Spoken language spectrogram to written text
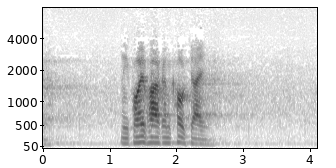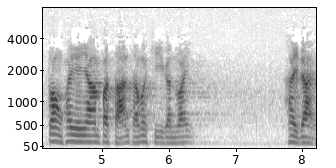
นี่คอยพากันเข้าใจ ต้องพยายามประสานสามัคคีกันไว้ ให้ได้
